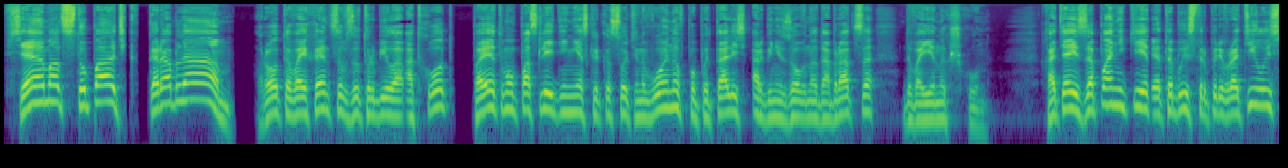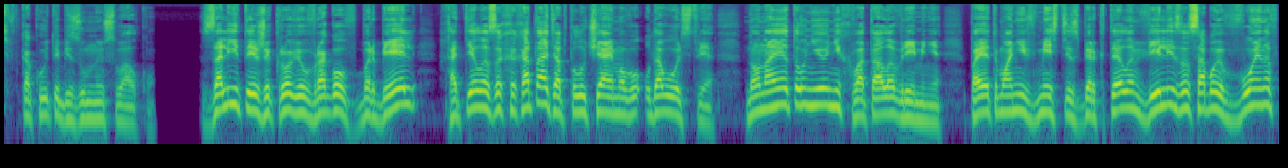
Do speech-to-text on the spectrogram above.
«Всем отступать к кораблям!» Рота вайхенцев затрубила отход, поэтому последние несколько сотен воинов попытались организованно добраться до военных шхун хотя из-за паники это быстро превратилось в какую-то безумную свалку. Залитая же кровью врагов Барбиэль хотела захохотать от получаемого удовольствия, но на это у нее не хватало времени, поэтому они вместе с Берктелом вели за собой воинов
